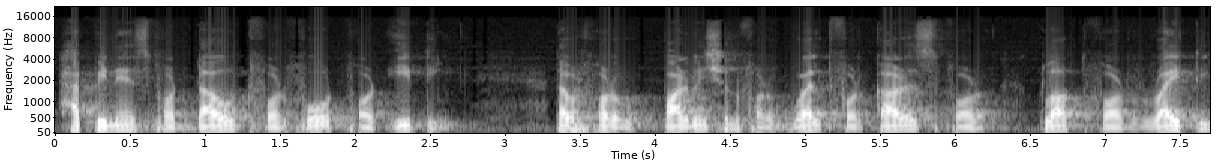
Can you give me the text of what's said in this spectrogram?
happiness for doubt for food for eating তারপর for permission for wealth for courage for cloth for writing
